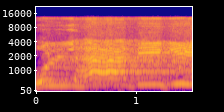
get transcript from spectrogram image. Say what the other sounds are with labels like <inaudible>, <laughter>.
قل هذه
